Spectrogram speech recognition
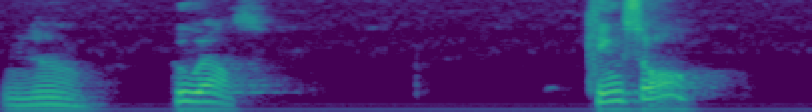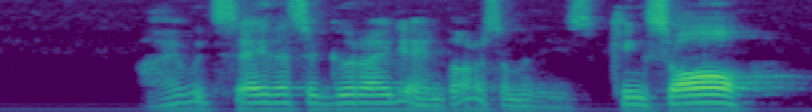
No. Who else? King Saul? I would say that's a good idea. I hadn't thought of some of these. King Saul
